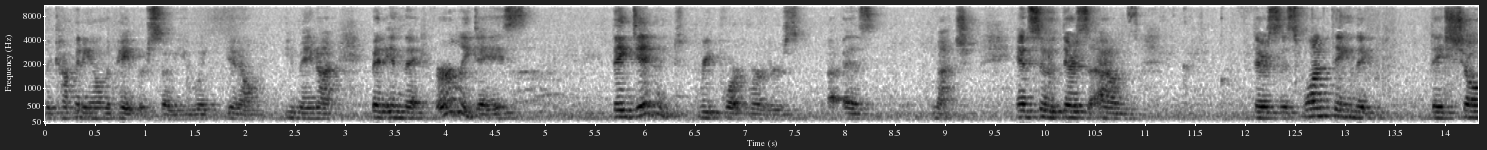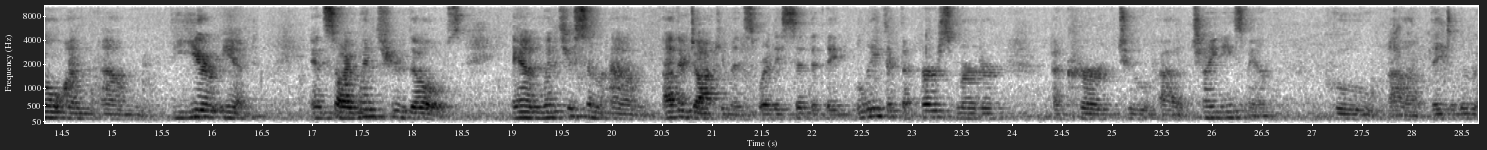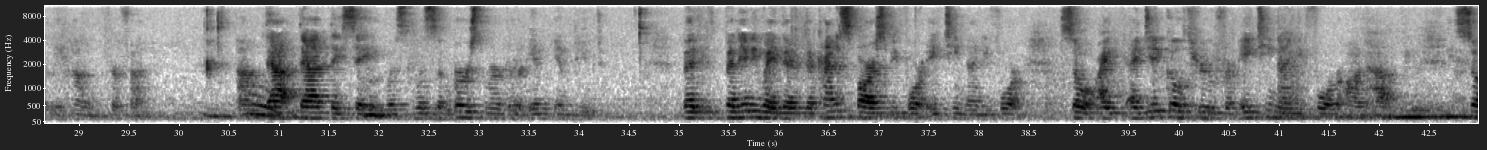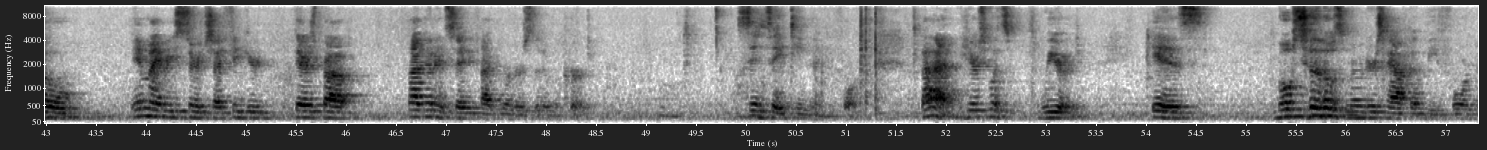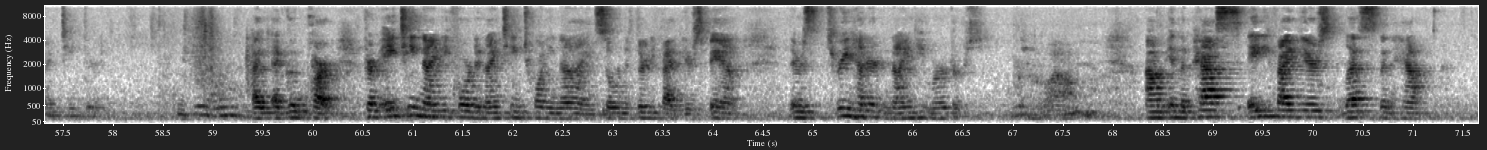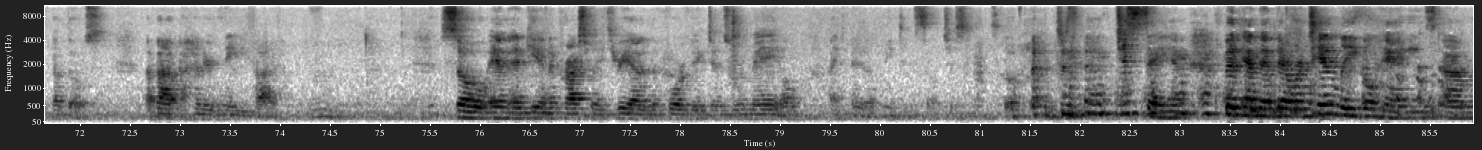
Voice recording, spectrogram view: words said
the company owned the paper, so you would, you know, you may not, but in the early days, they didn't report murders as much. And so there's, um, there's this one thing that they show on, um, the year end. And so I went through those and went through some, um, other documents where they said that they believe that the first murder occurred to a Chinese man who, uh, they deliberately hung for fun. Um, that, that they say was, was the first murder in, in Butte. But, but anyway, they're, they're kind of sparse before eighteen ninety-four. So I, I did go through from eighteen ninety-four on up. So in my research, I figured there's about five hundred and seventy-five murders that have occurred since eighteen ninety-four. But here's what's weird, is most of those murders happened before nineteen thirty a, a good part. From eighteen ninety-four to nineteen twenty-nine, so in a thirty-five year span, there's three hundred and ninety murders. Wow. Um, in the past eighty-five years, less than half of those, about hundred and eighty-five. So, and again, approximately three out of the four victims were male. I, I don't mean to insult just, so, just, just saying. But, and then there were ten legal hangings, um,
